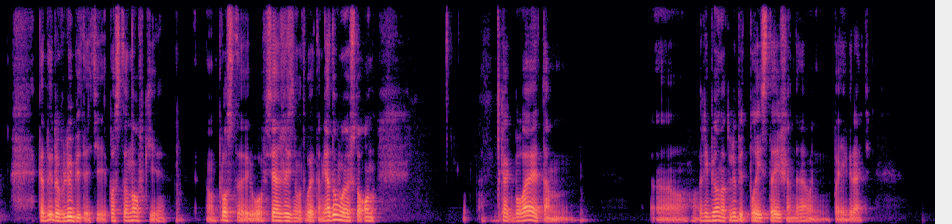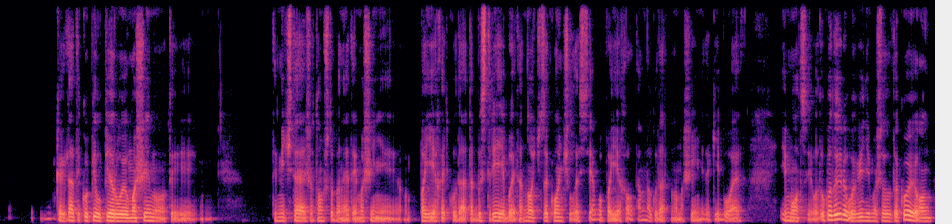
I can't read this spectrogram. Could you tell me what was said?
Кадыров любит эти постановки, он просто его вся жизнь вот в этом. Я думаю, что он как бывает, там э, ребенок любит PlayStation, да, поиграть. Когда ты купил первую машину, ты, ты мечтаешь о том, чтобы на этой машине поехать куда-то быстрее бы эта ночь закончилась, я бы поехал там на куда-то на машине, такие бывают эмоции. Вот у Кудырова, видимо, что-то такое, он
